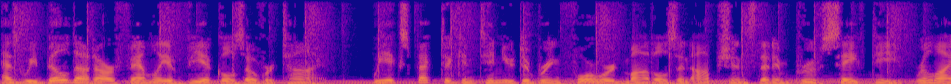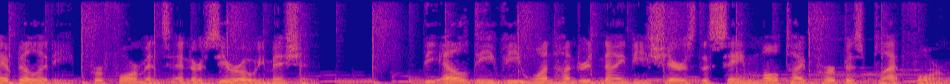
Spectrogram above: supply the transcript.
As we build out our family of vehicles over time, we expect to continue to bring forward models and options that improve safety, reliability, performance and are zero emission. The LDV 190 shares the same multi-purpose platform,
